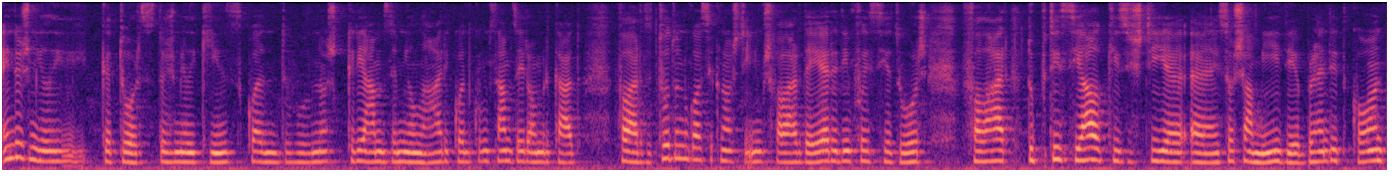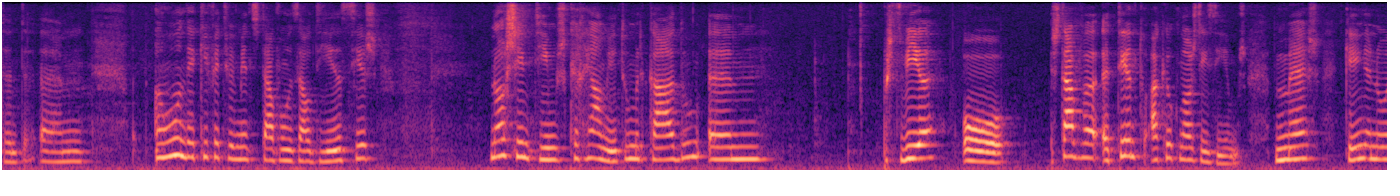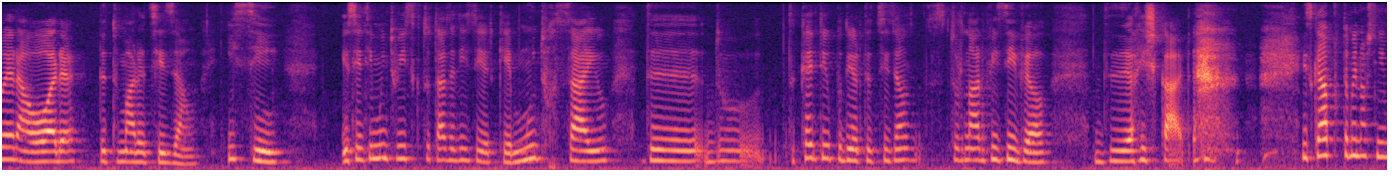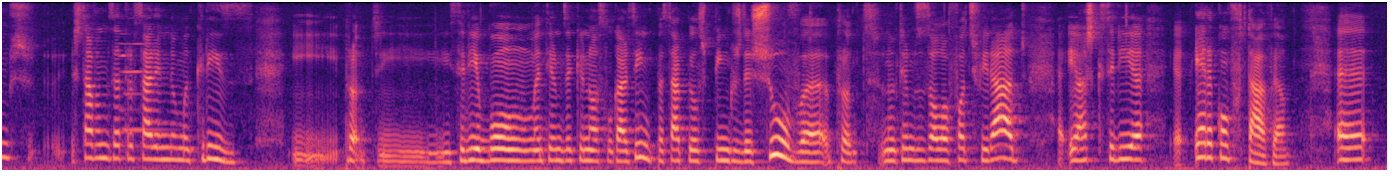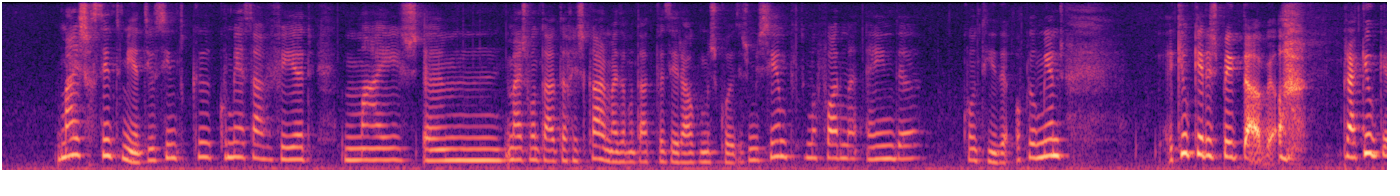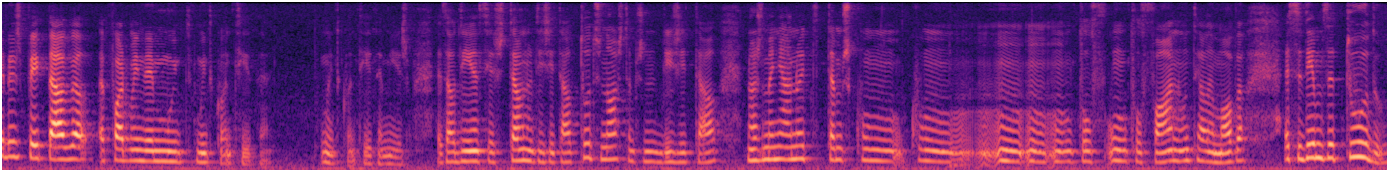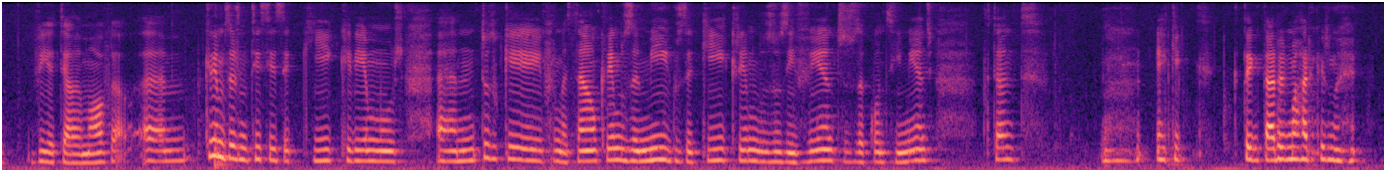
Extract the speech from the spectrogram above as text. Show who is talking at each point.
Speaker 1: Em 2014, 2015, quando nós criámos a Milnar e quando começámos a ir ao mercado falar de todo o negócio que nós tínhamos, falar da era de influenciadores, falar do potencial que existia uh, em social media, branded content, um, onde é que efetivamente estavam as audiências, nós sentimos que realmente o mercado um, percebia ou estava atento àquilo que nós dizíamos, mas que ainda não era a hora de tomar a decisão. E sim, eu senti muito isso que tu estás a dizer, que é muito receio de, de, de quem tem o poder de decisão de se tornar visível, de arriscar. E se calhar porque também nós tínhamos, estávamos a atravessar ainda uma crise e pronto, e, seria bom mantermos aqui o nosso lugarzinho, passar pelos pingos da chuva, pronto, não termos os holofotes virados, eu acho que seria, era confortável. Uh, mais recentemente eu sinto que começa a haver mais, um, mais vontade de arriscar, mais a vontade de fazer algumas coisas, mas sempre de uma forma ainda contida, ou pelo menos aquilo que era expectável. Para aquilo que era expectável, a forma ainda é muito, muito contida. Muito contida mesmo. As audiências estão no digital, todos nós estamos no digital. Nós de manhã à noite estamos com, com um, um, um telefone, um telemóvel, acedemos a tudo via telemóvel. Um, queremos as notícias aqui, queremos um, tudo o que é informação, queremos amigos aqui, queremos os eventos, os acontecimentos. Portanto, é aqui que tem que estar as marcas, não é?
